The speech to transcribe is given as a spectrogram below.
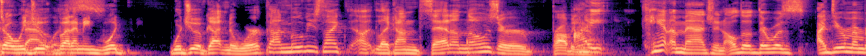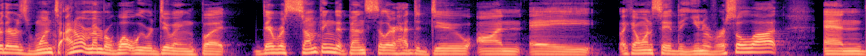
so would you? But I mean, would would you have gotten to work on movies like uh, like on set on those, or probably not? I can't imagine. Although there was, I do remember there was one. T- I don't remember what we were doing, but there was something that Ben Stiller had to do on a like I want to say the Universal lot, and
